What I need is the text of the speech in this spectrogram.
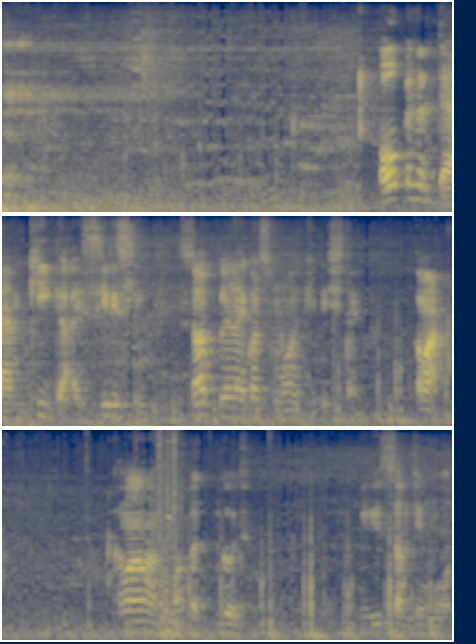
Hmm. Open the damn key, guys. Seriously. Stop playing like one small kiddish type. Come on. Come on, come on. Good. We need something more.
